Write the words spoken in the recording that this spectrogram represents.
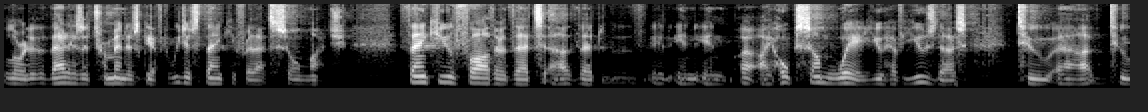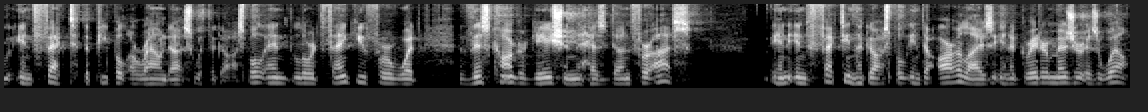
Lord, that is a tremendous gift. We just thank you for that so much. Thank you, Father, that, uh, that in, in uh, I hope some way you have used us to, uh, to infect the people around us with the gospel. And Lord, thank you for what this congregation has done for us in infecting the gospel into our lives in a greater measure as well.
